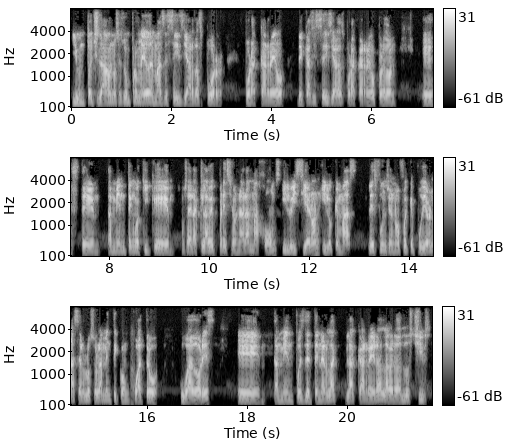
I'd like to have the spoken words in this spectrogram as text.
y un touchdown, o sea, es un promedio de más de 6 yardas por, por acarreo de casi seis yardas por acarreo, perdón. Este, también tengo aquí que, o sea, era clave presionar a Mahomes y lo hicieron y lo que más les funcionó fue que pudieron hacerlo solamente con cuatro jugadores. Eh, también pues detener la, la, carrera, la verdad los Chiefs,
